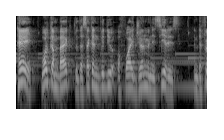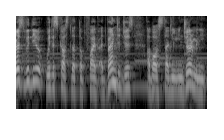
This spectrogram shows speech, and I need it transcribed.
Hey, welcome back to the second video of Why Germany series. In the first video, we discussed the top 5 advantages about studying in Germany,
